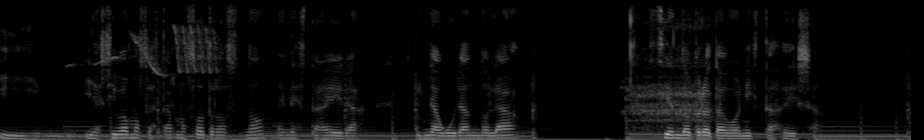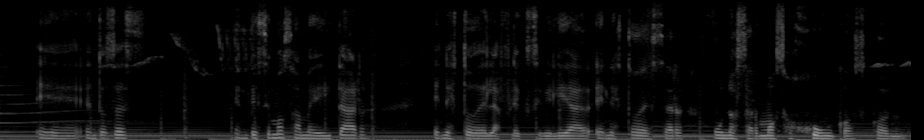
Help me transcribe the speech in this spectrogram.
Y, allí vamos a estar nosotros, ¿no? En esta era, inaugurándola, siendo protagonistas de ella. Eh, entonces, empecemos a meditar en esto de la flexibilidad, en esto de ser unos hermosos juncos con,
